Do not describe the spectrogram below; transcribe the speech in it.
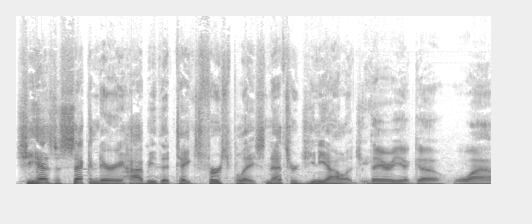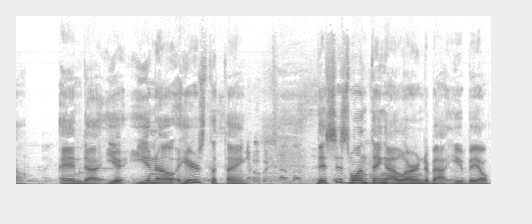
she has a secondary hobby that takes first place, and that's her genealogy. There you go. Wow. And uh, you you know, here's the thing. This is one thing I learned about you, Bill.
